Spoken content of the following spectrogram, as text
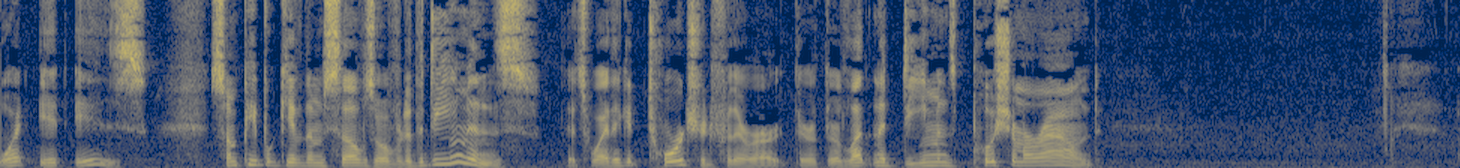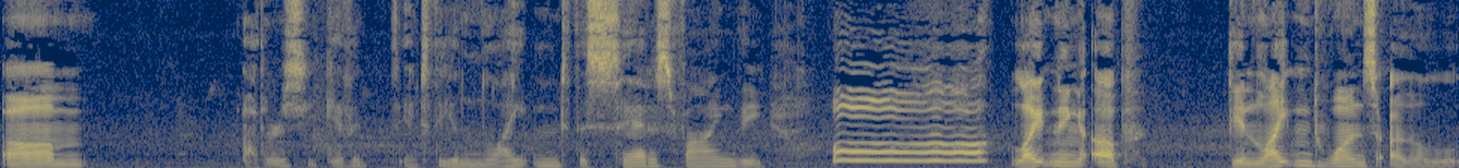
What it is. Some people give themselves over to the demons. That's why they get tortured for their art. They're they're letting the demons push them around. Um others you give it into the enlightened, the satisfying, the oh lightening up. The enlightened ones are the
